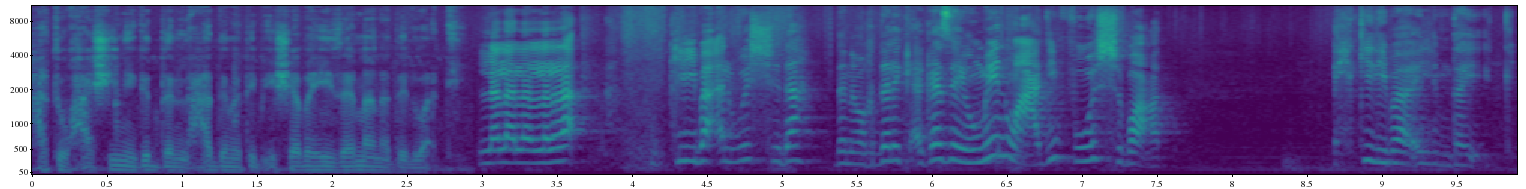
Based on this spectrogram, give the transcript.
هتوحشيني جدا لحد ما تبقي شبهي زي ما أنا دلوقتي. لا لا لا لا لا. احكي لي بقى الوش ده. ده أنا واخده لك أجازة يومين وقاعدين في وش بعض. احكي لي بقى إيه اللي مضايقك.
